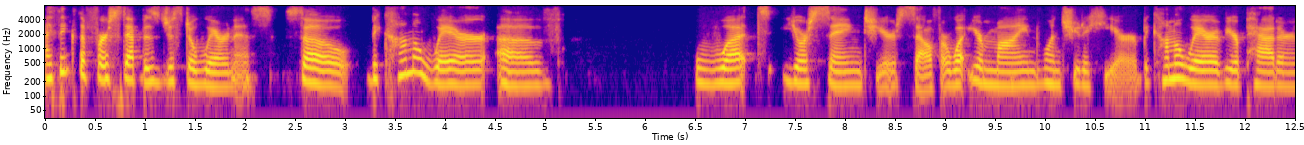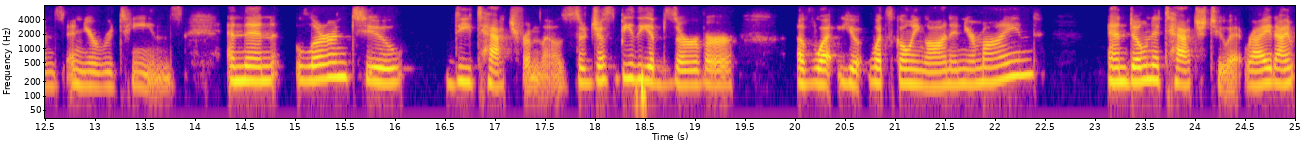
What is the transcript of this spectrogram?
I think the first step is just awareness. So become aware of what you're saying to yourself or what your mind wants you to hear. Become aware of your patterns and your routines, and then learn to detach from those. So just be the observer of what you what's going on in your mind and don't attach to it right i'm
